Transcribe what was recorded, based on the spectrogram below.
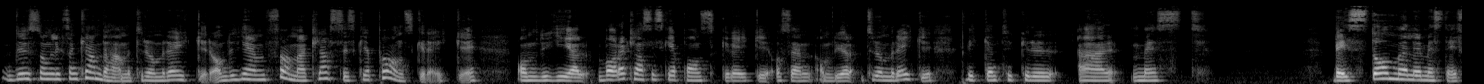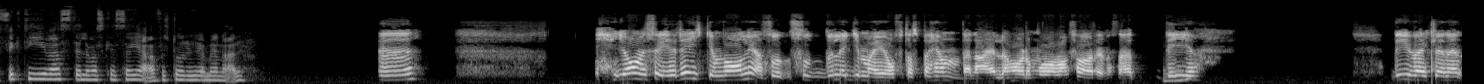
du som liksom kan det här med trumreiki, om du jämför med klassisk japansk reiki, om du ger bara klassisk japansk reiki och sen om du gör trumreiki, vilken tycker du är mest bäst om eller mest effektivast eller vad ska jag säga? Förstår du hur jag menar? Mm. Ja, om vi säger reiken vanliga så, så då lägger man ju oftast på händerna eller har dem ovanför. Eller så här. Det, mm det är ju verkligen en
